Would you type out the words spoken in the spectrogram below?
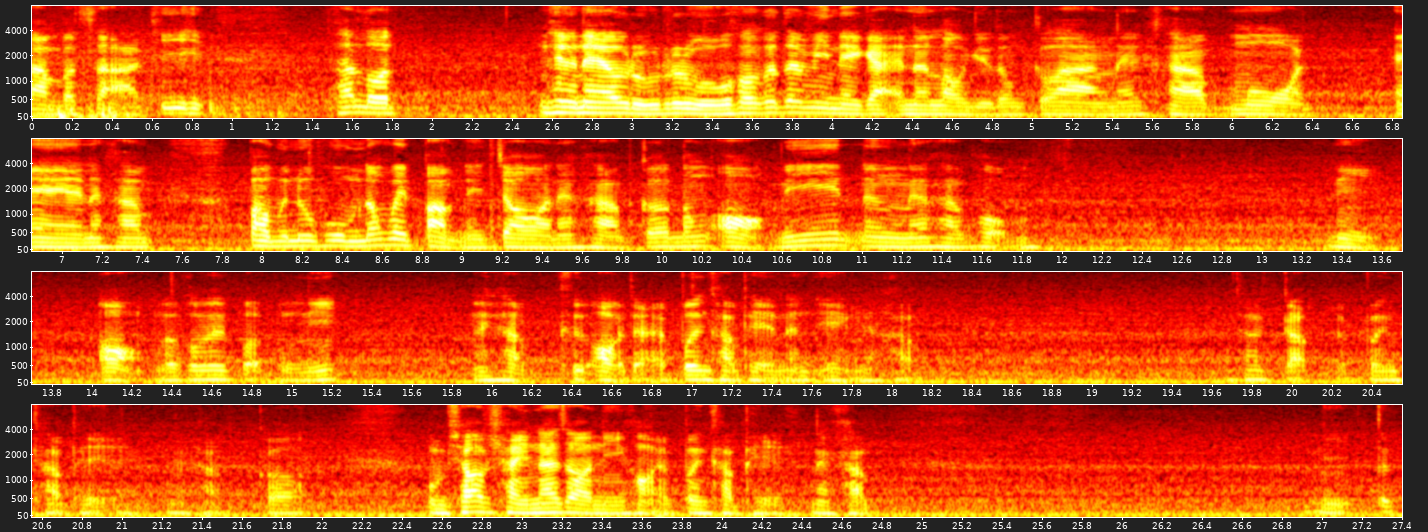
ตามภาษาที่ถ้ารถแนวแนวหรูๆเขาก็จะมีในการอนาล็อกอยู่ตรงกลางนะครับ โหมดแอร์นะครับ ปรับอุณหภูมิต้องไปปรับในจอนะครับ ก็ต้องออกนิดนึงนะครับผม นี่ออกแล้วก็ไปปรับตรงนี้นะครับ คือออกจาก Apple CarPlay นั่นเองนะครับ ถ้ากลับ Apple CarPlay นะครับ ก็ผมชอบใช้หน้าจอนี้ของ Apple CarPlay นะครับนี่ตึก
